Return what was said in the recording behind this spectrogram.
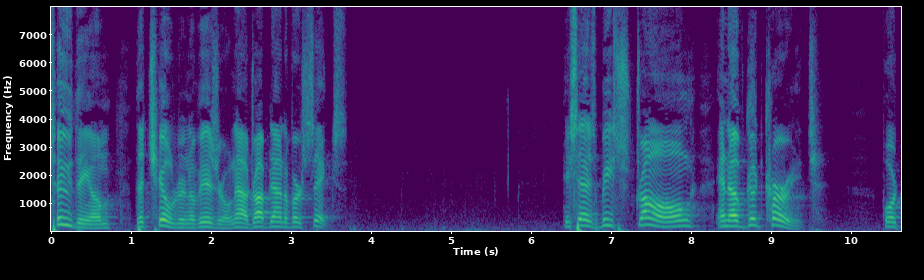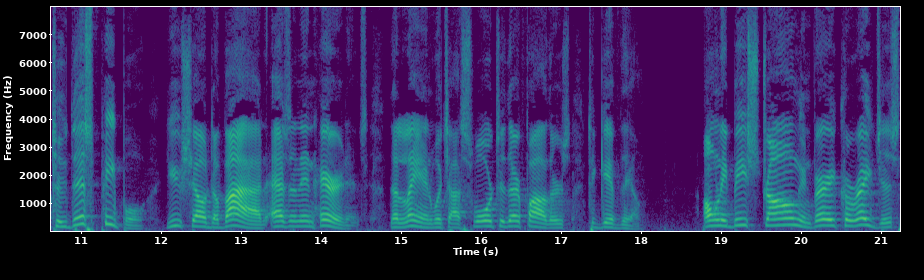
to them, the children of Israel. Now, drop down to verse 6. He says, Be strong and of good courage, for to this people you shall divide as an inheritance the land which I swore to their fathers to give them. Only be strong and very courageous,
